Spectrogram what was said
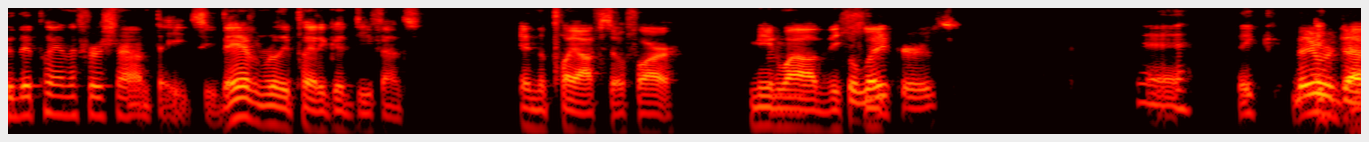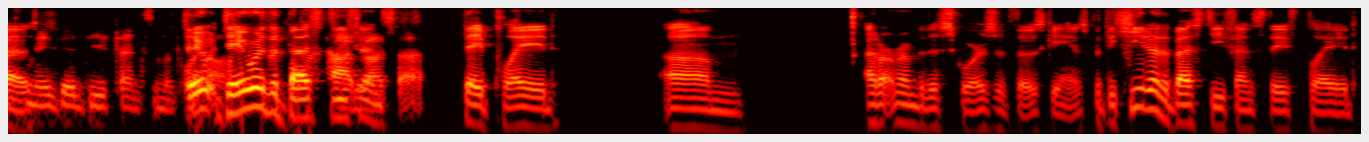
Who they play in the first round? The eight seed. They haven't really played a good defense in the playoffs so far. Meanwhile, the, the Heat, Lakers, eh, they they were definitely a good defense in the playoffs. They, they were the best defense they played. Um, I don't remember the scores of those games, but the Heat are the best defense they've played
